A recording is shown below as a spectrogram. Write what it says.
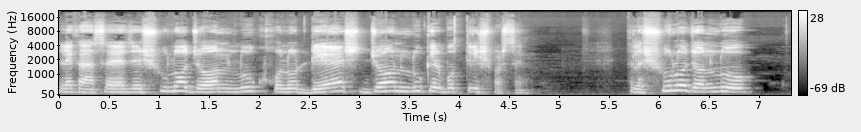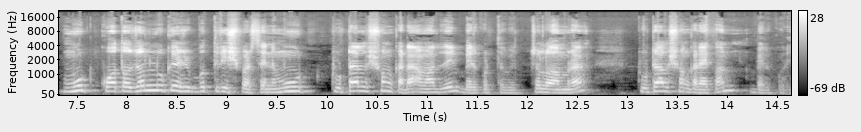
লেখা আছে যে, ষোলো জন লোক হলো ড্যাশ জন লোকের বত্রিশ পার্সেন্ট। তাহলে ষোলো জন লোক, মোট কতজন লোকের বত্রিশ পার্সেন্ট? মোট টোটাল সংখ্যাটা আমাদের বের করতে হবে। চলো আমরা টোটাল সংখ্যাটা এখন বের করি।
